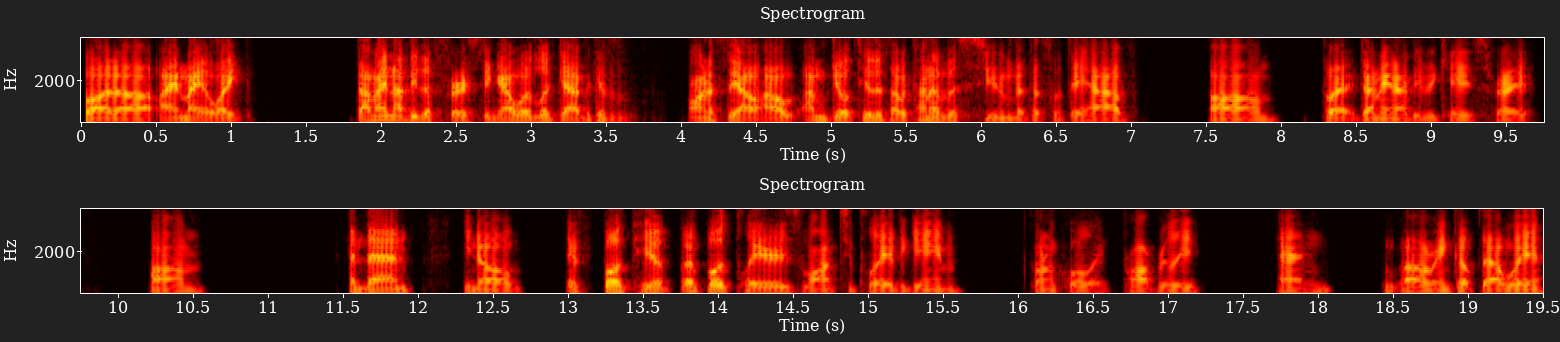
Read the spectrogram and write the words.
but uh, I might like that might not be the first thing I would look at because honestly, I, I I'm guilty of this. I would kind of assume that that's what they have. Um, but that may not be the case, right? Um, and then you know if both if both players want to play the game, quote unquote, like properly, and uh, rank up that way,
